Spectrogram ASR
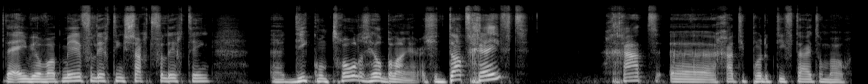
de een wil wat meer verlichting, zacht verlichting. Eh, die controle is heel belangrijk. Als je dat geeft, gaat, gaat die productiviteit omhoog.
